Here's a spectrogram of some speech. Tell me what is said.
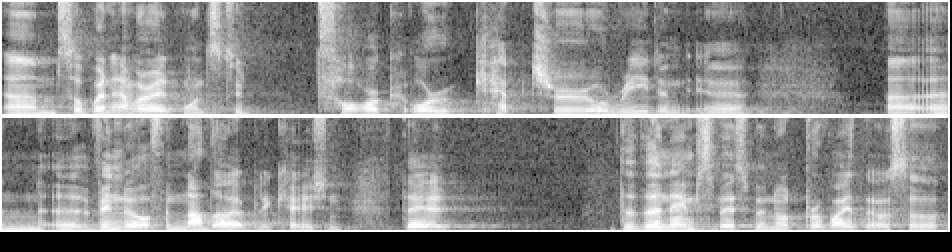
Um, so whenever it wants to talk or capture or read an, uh, uh, an, a window of another application, the, the namespace will not provide those. So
